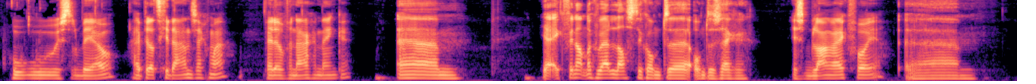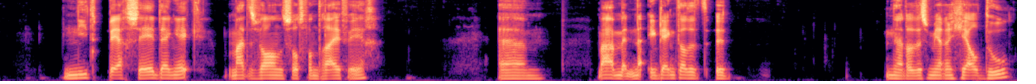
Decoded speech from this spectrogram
Hoe, hoe is dat bij jou? Heb je dat gedaan, zeg maar? Ben je erover na gaan denken? Ehm, ja, ik vind dat nog wel lastig om te, om te zeggen. Is het belangrijk voor je? Ehm, niet per se, denk ik. Maar het is wel een soort van drijfveer. Ehm, maar nou, ik denk dat het, het... Nou, dat is meer een gelddoel.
